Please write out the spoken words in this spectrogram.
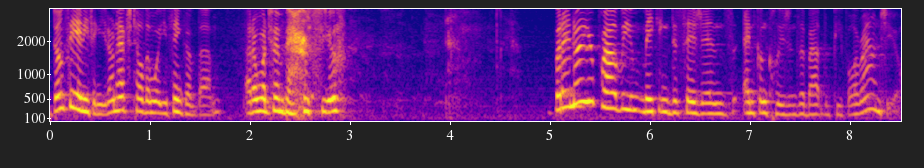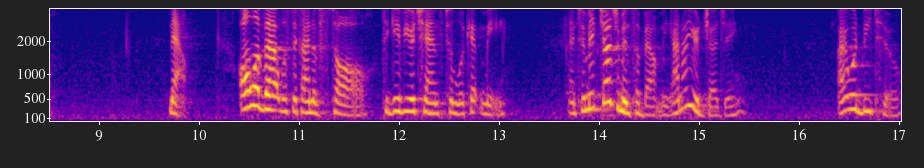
Don't say anything. You don't have to tell them what you think of them. I don't want to embarrass you. But I know you're probably making decisions and conclusions about the people around you. Now, all of that was to kind of stall, to give you a chance to look at me and to make judgments about me. I know you're judging. I would be too.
